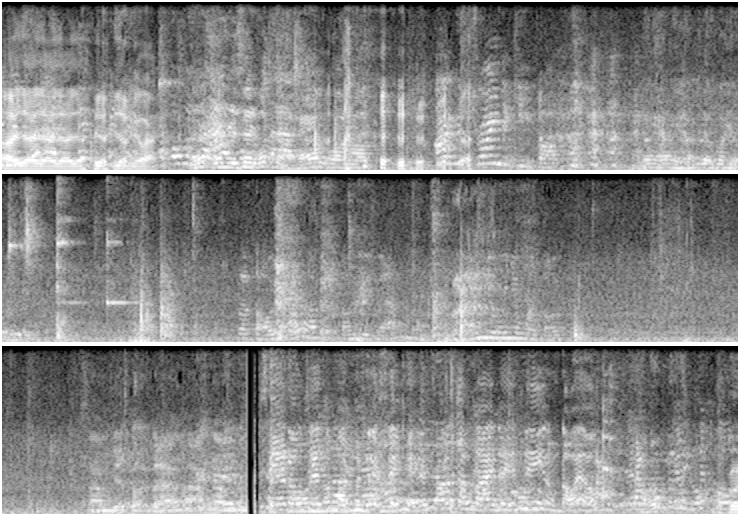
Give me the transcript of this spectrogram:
dạ dạ dạ dạ dạ các bạn em em đi say what the hell going on I was trying to keep up. nó nghe mình nói đâu có hiểu gì Là tội vả hả? Tội gì vả Vẫn vui nhưng mà tội Sam biết tội bá bá năm Xe đâu xe của mình mình để xe nhẹ chứ không ai đi đi đồng đội không? cô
